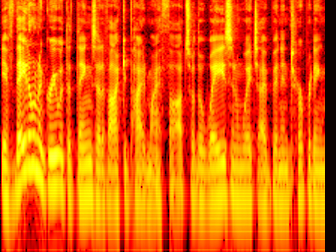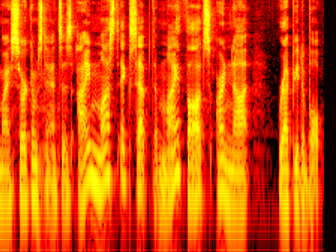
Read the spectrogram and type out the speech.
If they don't agree with the things that have occupied my thoughts or the ways in which I've been interpreting my circumstances, I must accept that my thoughts are not reputable.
